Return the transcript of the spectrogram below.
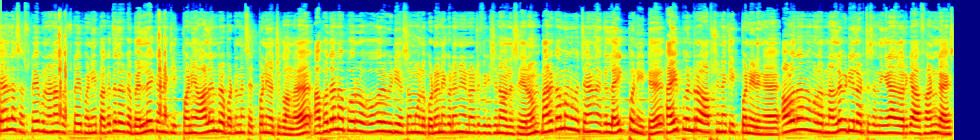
சேனலை சப்ஸ்கிரைப் பண்ணலன்னா சப்ஸ்கிரைப் பண்ணி பக்கத்துல இருக்க பெல் ஐக்கானை கிளிக் பண்ணி ஆளுன்ற பட்டனை செட் பண்ணி வச்சுக்கோங்க. அப்போதான் நான் போடுற ஒவ்வொரு வீடியோஸும் உங்களுக்கு உடனே உடனே நோட்டிபிகேஷனா வந்து சேரும். மறக்காம நம்ம சேனலுக்கு லைக் பண்ணிட்டு ஹைப்ன்ற ஆப்ஷனை கிளிக் பண்ணிடுங்க. அவ்வளவுதான். உங்களை ஒரு நல்ல வீடியோல எடுத்து சந்திக்கிறேன். அது வரைக்கும் ஃபன் கைஸ்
